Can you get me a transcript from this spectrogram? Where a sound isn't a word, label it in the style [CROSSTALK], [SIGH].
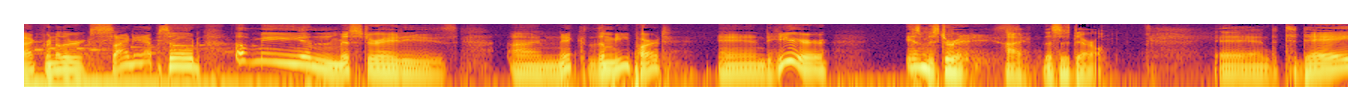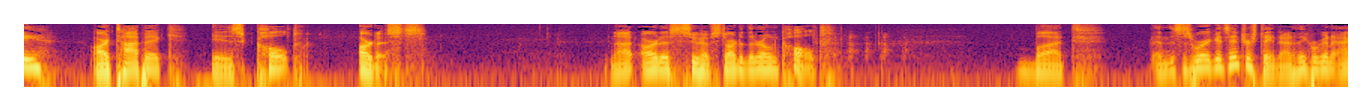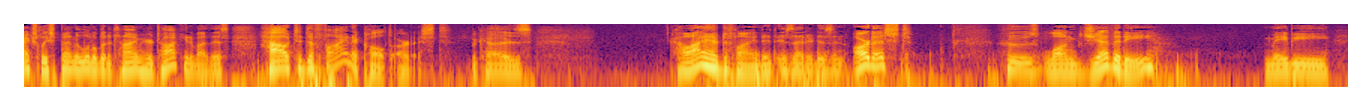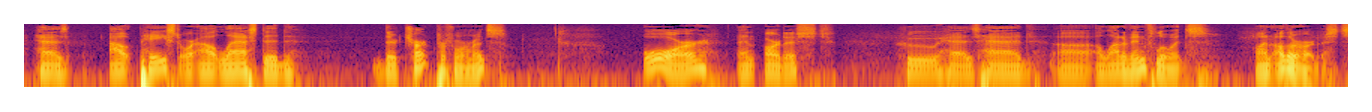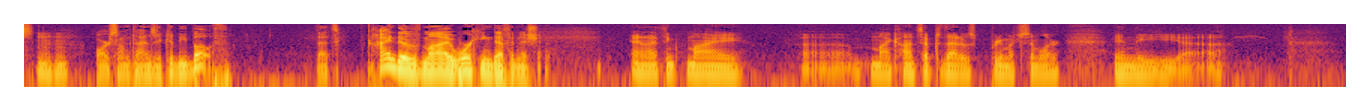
back for another exciting episode of me and Mr. 80s. I'm Nick, the me part, and here is Mr. 80s. Hi, this is Daryl. And today our topic is cult artists. Not artists who have started their own cult, but, and this is where it gets interesting. I think we're going to actually spend a little bit of time here talking about this how to define a cult artist. Because how I have defined it is that it is an artist whose longevity maybe has outpaced or outlasted their chart performance, or an artist who has had uh, a lot of influence on other artists, Mm-hmm. Or sometimes it could be both. That's kind of my working definition. And I think my uh, my concept of that is pretty much similar in the uh,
